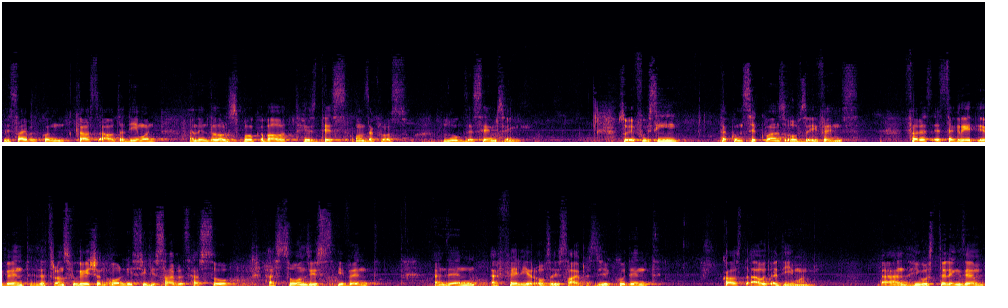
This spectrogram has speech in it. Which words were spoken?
the disciples couldn't cast out a demon, and then the Lord spoke about his death on the cross. Luke, the same thing. So if we see the consequence of the events, first it's a great event, the transfiguration. Only three disciples have saw has seen this event, and then a failure of the disciples. They couldn't cast out a demon, and he was telling them,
